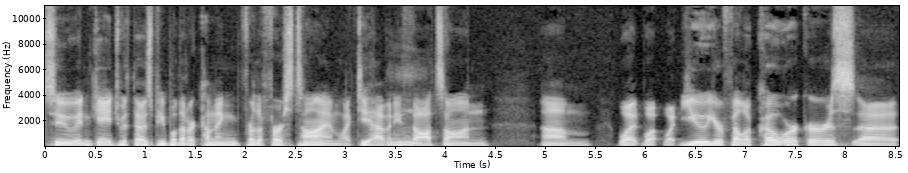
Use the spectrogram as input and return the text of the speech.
to engage with those people that are coming for the first time? Like do you have any mm. thoughts on um, what what what you, your fellow coworkers, uh,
